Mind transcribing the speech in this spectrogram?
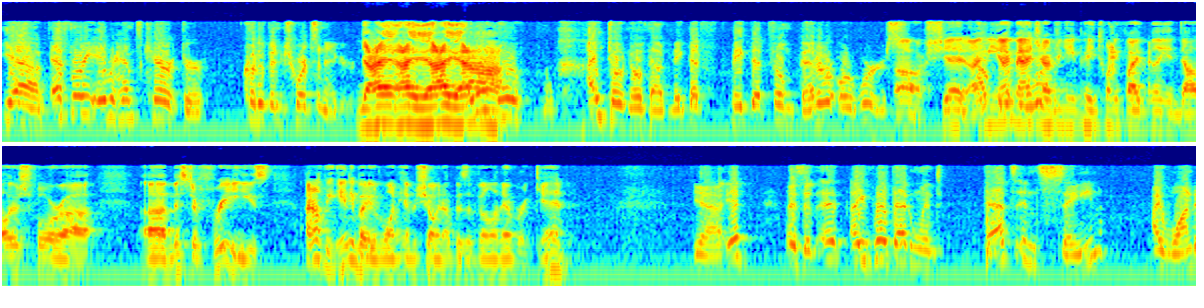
Yeah, F. Murray Abraham's character could have been Schwarzenegger. I, I, I, I don't know. I don't know if that would make that make that film better or worse. Oh shit! I How mean, I imagine after getting paid twenty five million dollars for uh, uh, Mr. Freeze, I don't think anybody would want him showing up as a villain ever again. Yeah, it. Listen, it, I read that and went, "That's insane." I want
